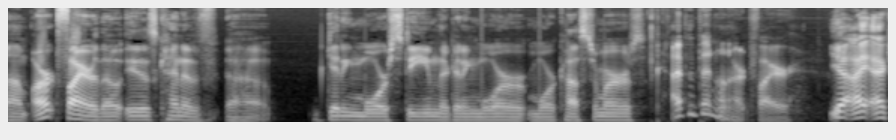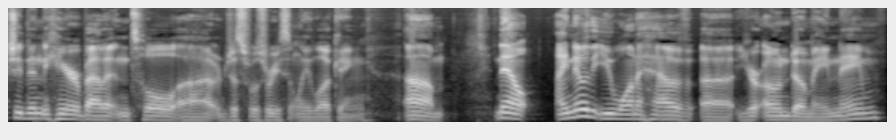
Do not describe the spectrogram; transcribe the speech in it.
Um, Artfire though is kind of uh, getting more steam. They're getting more more customers. I haven't been on Artfire. Yeah, I actually didn't hear about it until uh, just was recently looking. Um, now I know that you want to have uh, your own domain name,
